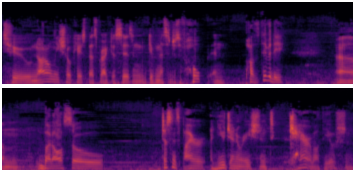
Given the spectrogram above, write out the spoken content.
to not only showcase best practices and give messages of hope and positivity, um, but also just inspire a new generation to care about the ocean,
